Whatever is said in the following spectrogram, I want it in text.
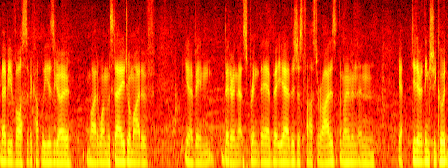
maybe Vos of a couple of years ago might have won the stage or might have, you know, been better in that sprint there. But yeah, there's just faster riders at the moment, and yeah, did everything she could.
